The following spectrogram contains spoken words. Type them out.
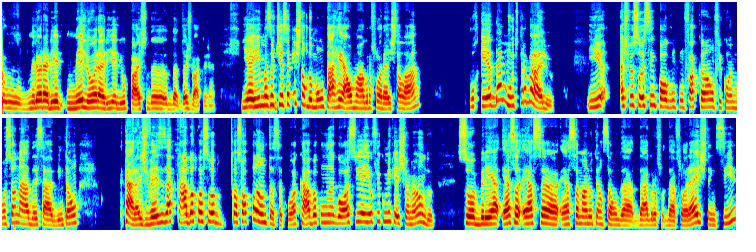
o melhoraria melhoraria ali o pasto da, da, das vacas, né? E aí, mas eu tinha essa questão de montar real uma agrofloresta lá, porque dá muito trabalho. E as pessoas se empolgam com facão, ficam emocionadas, sabe? Então, cara, às vezes acaba com a sua, com a sua planta, sacou? Acaba com o um negócio, e aí eu fico me questionando sobre essa, essa, essa manutenção da, da, agro, da floresta em si,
